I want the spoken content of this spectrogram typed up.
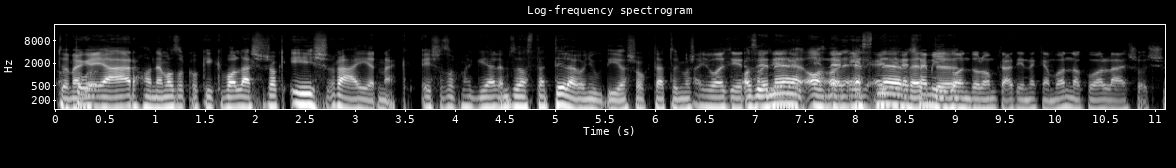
tömege attól... jár, hanem azok, akik vallásosak és ráérnek, és azok meg jellemzően aztán tényleg a nyugdíjasok, tehát hogy most jó, azért, azért, azért ne, a, én, én, ezt én, ne én ezt nem így gondolom, tehát én nekem vannak vallásos,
